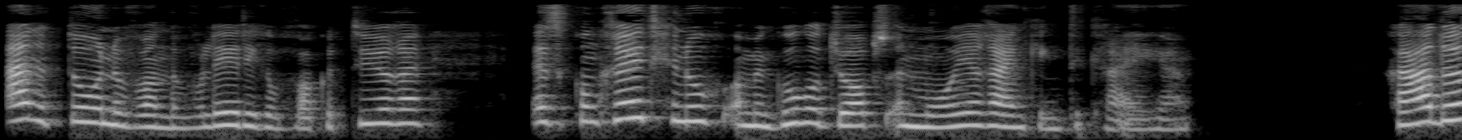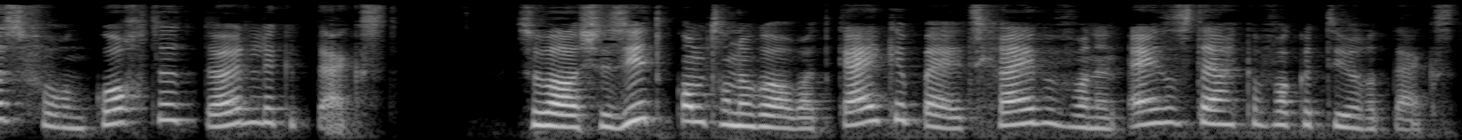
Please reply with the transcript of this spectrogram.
en het tonen van de volledige vacature is concreet genoeg om in Google Jobs een mooie ranking te krijgen. Ga dus voor een korte, duidelijke tekst. Zoals je ziet komt er nogal wat kijken bij het schrijven van een ijzersterke vacaturetekst.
